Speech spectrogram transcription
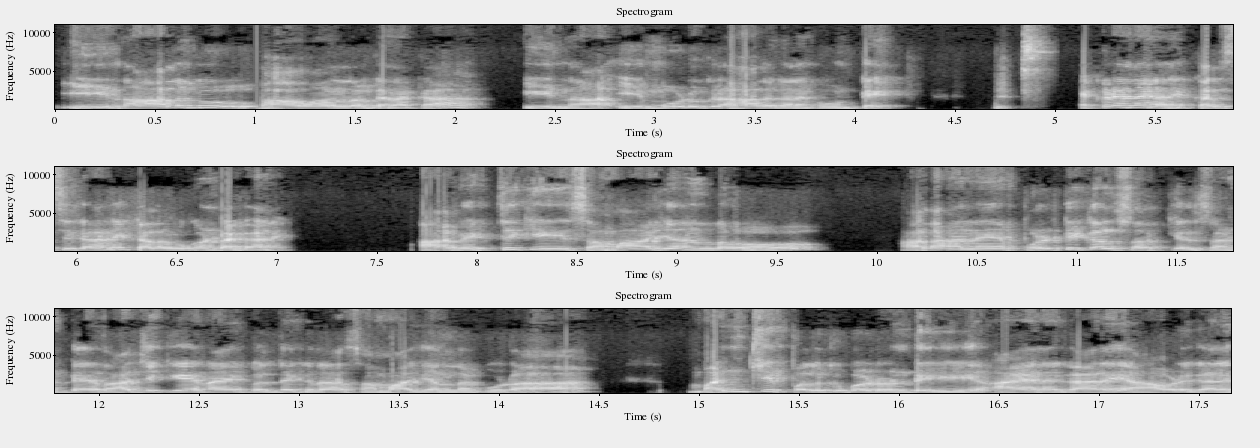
ఈ నాలుగు భావాల్లో గనక ఈ నా ఈ మూడు గ్రహాలు గనక ఉంటే ఎక్కడైనా కానీ కలిసి కానీ కలవకుండా కానీ ఆ వ్యక్తికి సమాజంలో అలానే పొలిటికల్ సర్కిల్స్ అంటే రాజకీయ నాయకుల దగ్గర సమాజంలో కూడా మంచి పలుకుబడి ఉండి ఆయన కానీ ఆవిడ కానీ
